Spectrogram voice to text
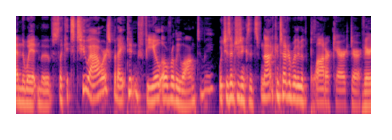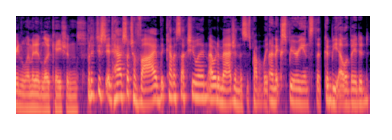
and the way it moves. Like it's two hours, but I didn't feel overly long to me, which is interesting because it's not considered really with plot or character. Very limited locations. But it just it has such a vibe that kind of sucks you in. I would imagine this is probably an experience that could be elevated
